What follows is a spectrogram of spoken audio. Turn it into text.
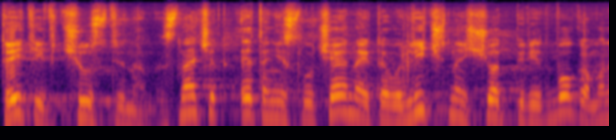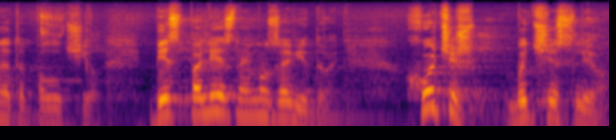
третий в чувственном. Значит, это не случайно, это его личный счет перед Богом, он это получил. Бесполезно ему завидовать. Хочешь быть счастливым?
